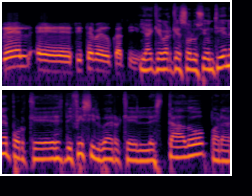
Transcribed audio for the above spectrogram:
del eh, sistema educativo. Y hay que ver qué solución tiene porque es difícil ver que el Estado, para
